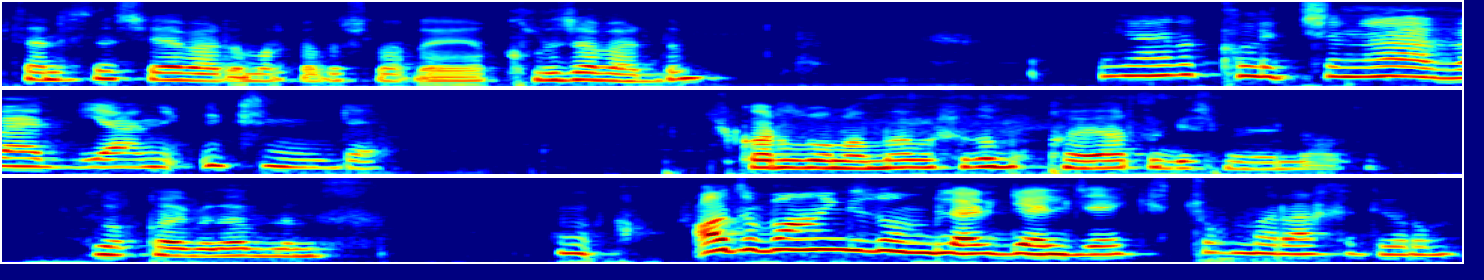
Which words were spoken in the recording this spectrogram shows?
Bir tanesini şeye verdim arkadaşlar. ee, kılıca verdim. Yani kılıçını verdi yani üçünü de. Yukarı zorlamaya başladı. Bu kaya artık geçmeleri lazım. Yoksa kaybedebiliriz. Acaba hangi zombiler gelecek? Çok merak ediyorum.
